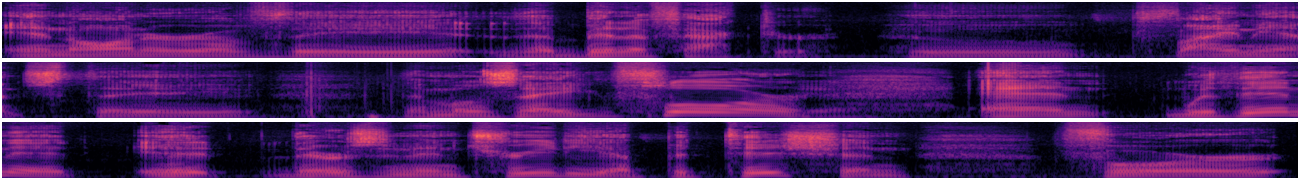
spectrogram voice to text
in honor of the, the benefactor who financed the, the mosaic floor. And within it, it, there's an entreaty, a petition for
